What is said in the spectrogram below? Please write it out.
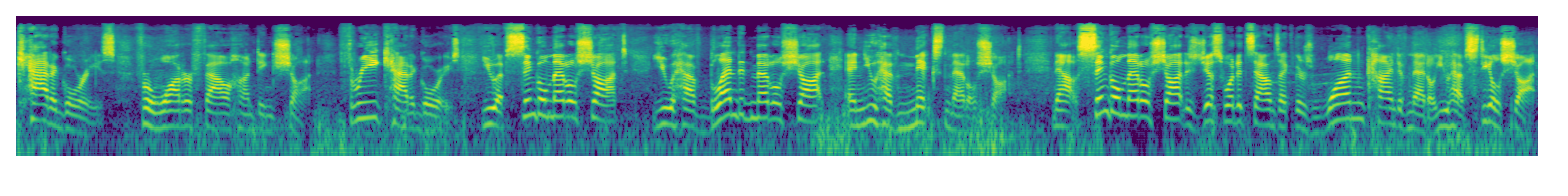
categories for waterfowl hunting shot. Three categories. You have single metal shot, you have blended metal shot, and you have mixed metal shot. Now, single metal shot is just what it sounds like. There's one kind of metal. You have steel shot,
